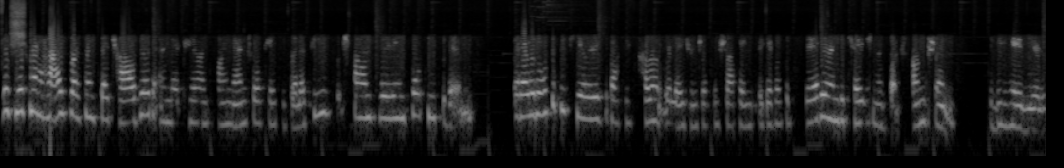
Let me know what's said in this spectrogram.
This listener has referenced their childhood and their parents' financial capabilities, which sounds really important to them. But I would also be curious about their current relationship with shopping to give us a better indication of what function the behavior is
